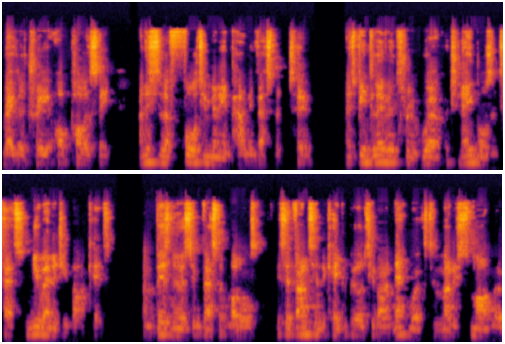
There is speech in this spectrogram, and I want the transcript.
regulatory, or policy. And this is a £40 million investment too. And it's been delivered through work which enables and tests new energy markets and business investment models. It's advancing the capability of our networks to manage smart low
